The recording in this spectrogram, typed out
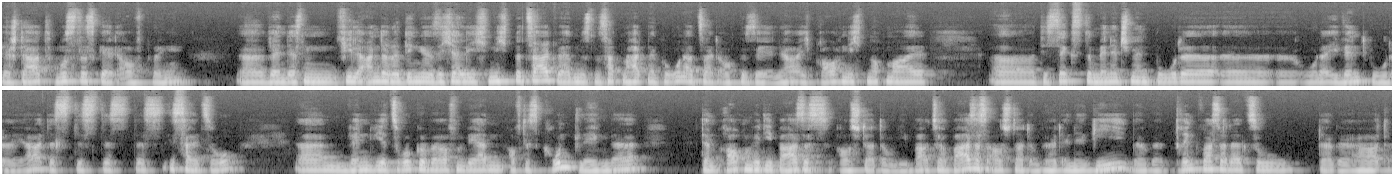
Der Staat muss das Geld aufbringen währenddessen viele andere Dinge sicherlich nicht bezahlt werden müssen. Das hat man halt in der Corona-Zeit auch gesehen. Ja, ich brauche nicht nochmal äh, die sechste Managementbude äh, oder Eventbude. Ja, das, das, das, das ist halt so. Ähm, wenn wir zurückgeworfen werden auf das Grundlegende, dann brauchen wir die Basisausstattung. Die ba zur Basisausstattung gehört Energie, da gehört Trinkwasser dazu, da gehört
